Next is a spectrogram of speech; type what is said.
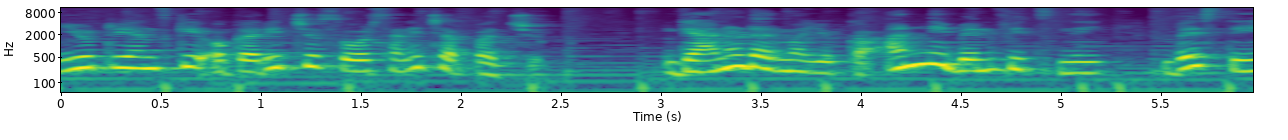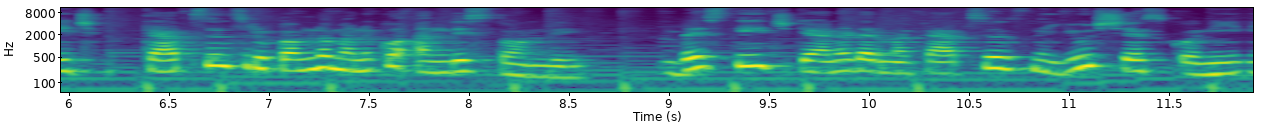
న్యూట్రియన్స్కి ఒక రిచ్ సోర్స్ అని చెప్పచ్చు. గ్యానోడర్మా యొక్క అన్ని బెనిఫిట్స్ని వెస్టీజ్ క్యాప్సిల్స్ రూపంలో మనకు అందిస్తోంది. వెస్టీజ్ గ్యానోడర్మా క్యాప్సిల్స్ని యూజ్ చేసుకొని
